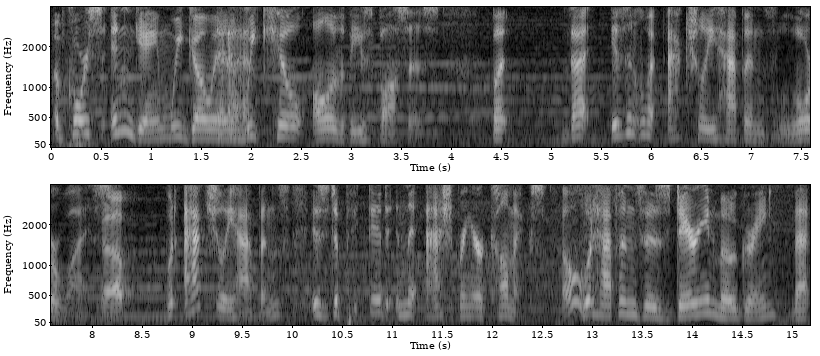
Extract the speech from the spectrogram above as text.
Of course, in game, we go in and we kill all of these bosses, but that isn't what actually happens lore wise. Yup. What actually happens is depicted in the Ashbringer comics. Oh. What happens is Darion Mograine, that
